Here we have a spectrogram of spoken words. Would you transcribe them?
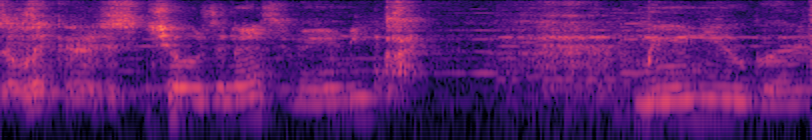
the liquor has chosen us, Mandy. Me and you, bud.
